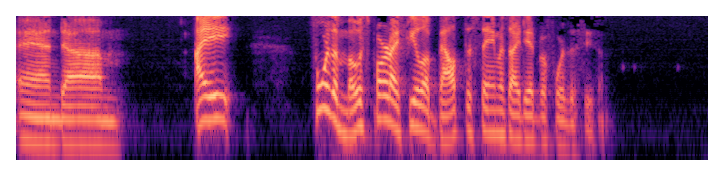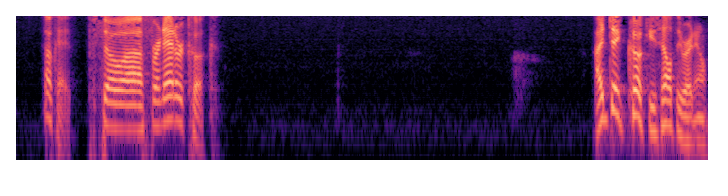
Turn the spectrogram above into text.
And, um, I, for the most part, I feel about the same as I did before the season. Okay, so uh, Fournette or Cook? I'd take Cook. He's healthy right now.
